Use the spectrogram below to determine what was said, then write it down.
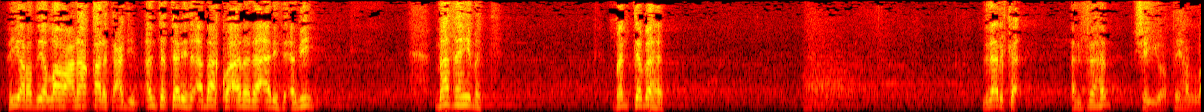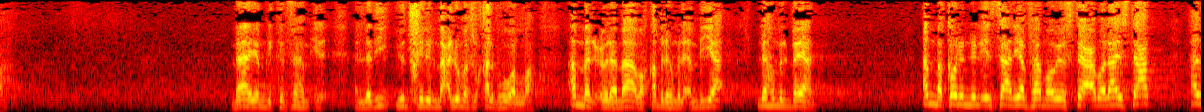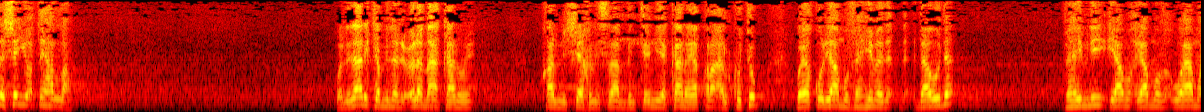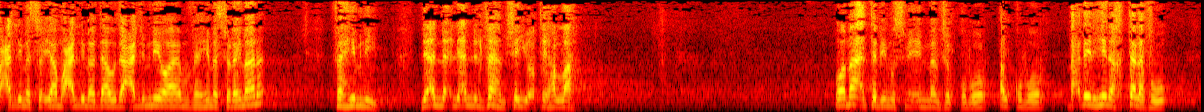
هي رضي الله عنها قالت عجيب أنت ترث أباك وأنا لا أرث أبي؟ ما فهمت. ما انتبهت. لذلك الفهم شيء يعطيها الله. ما يملك الفهم الذي يدخل المعلومة في القلب هو الله. أما العلماء وقبلهم الأنبياء لهم البيان. أما كون أن الإنسان يفهم ويستوعب ولا يستوعب هذا شيء يعطيها الله. ولذلك من العلماء كانوا قال الشيخ الإسلام بن تيمية كان يقرأ الكتب ويقول يا مفهم داود فهمني يا يا ويا معلم يا معلم داود علمني ويا مفهم سليمان فهمني. لأن لأن الفهم شيء يعطيها الله. وما أنت بمسمع من في القبور؟ القبور. بعدين هنا اختلفوا.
